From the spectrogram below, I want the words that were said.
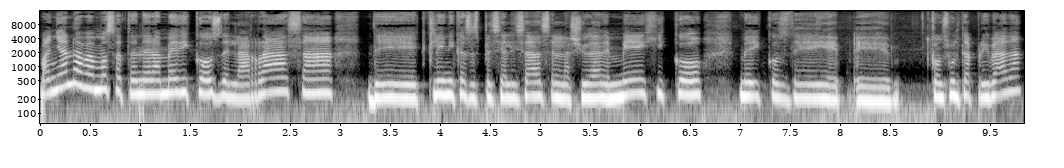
Mañana vamos a tener a médicos de la raza, de clínicas especializadas en la Ciudad de México, médicos de... Eh, consulta privada,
